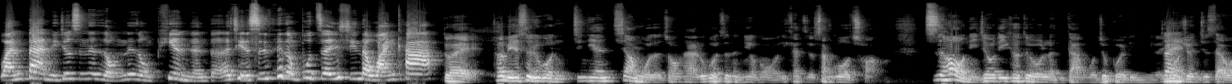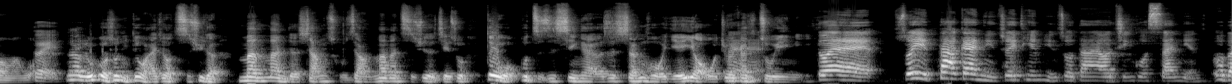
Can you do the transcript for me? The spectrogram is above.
完蛋，你就是那种那种骗人的，而且是那种不真心的玩咖。对，特别是如果你今天像我的状态，如果真的你有跟我一开始就上过床，之后你就立刻对我冷淡，我就不会理你了，因为我觉得你就是在玩玩我。对，那如果说你对我还是有持续的、慢慢的相处，这样慢慢持续的接触，对我不只是性爱，而是生活也有，我就会开始注意你。对，所以大概你追天秤座，大概要经过三年，哦不，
